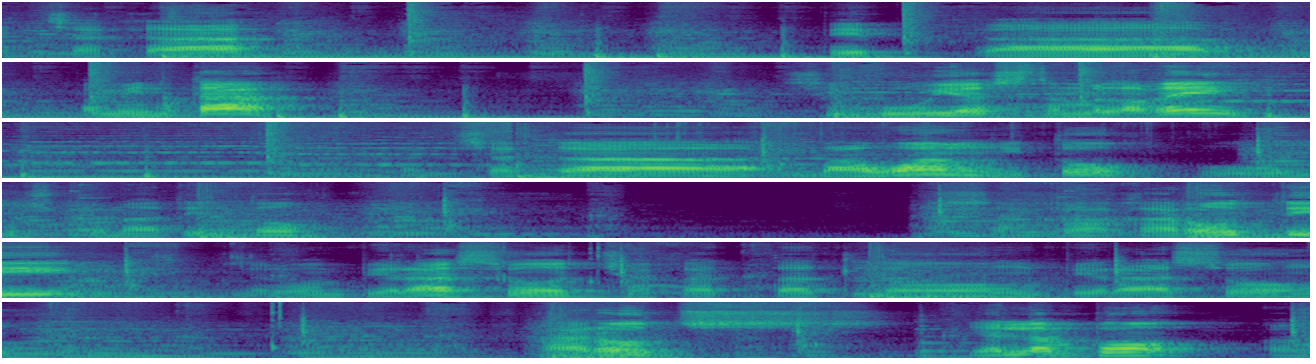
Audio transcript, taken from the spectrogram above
At tsaka pep, ah, paminta. Sibuyas na malaki. At tsaka bawang. Ito. Uubos po natin to. Saka karote. Dalawang piraso. Tsaka tatlong pirasong carrots. Yan lang po ang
